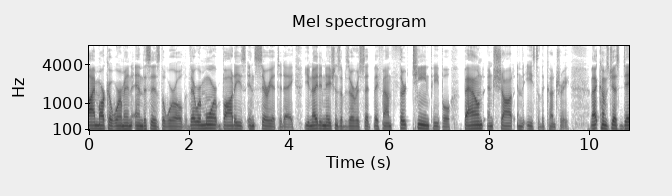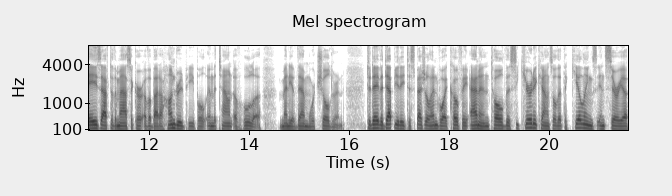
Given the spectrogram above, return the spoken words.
I'm Marco Werman, and this is The World. There were more bodies in Syria today. United Nations observers said they found 13 people bound and shot in the east of the country. That comes just days after the massacre of about 100 people in the town of Hula. Many of them were children. Today, the deputy to Special Envoy Kofi Annan told the Security Council that the killings in Syria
